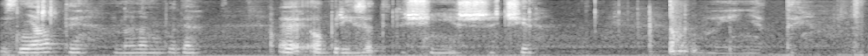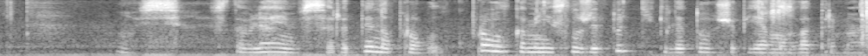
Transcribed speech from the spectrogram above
зняти, воно нам буде обрізати точніше, чи вийняти. Ось, вставляємо всередину проволоку. Проволока мені служить тут тільки для того, щоб я могла тримати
